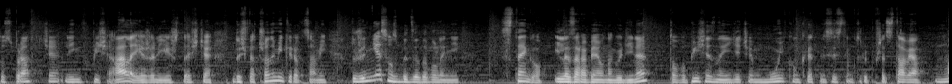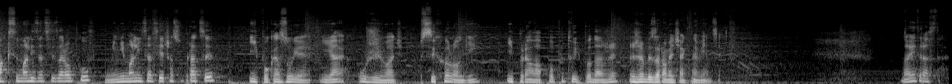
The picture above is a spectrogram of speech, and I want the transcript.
to sprawdźcie link w opisie. Ale jeżeli jesteście doświadczonymi kierowcami, którzy nie są zbyt zadowoleni z tego, ile zarabiają na godzinę, to w opisie znajdziecie mój konkretny system, który przedstawia maksymalizację zarobków, minimalizację czasu pracy i pokazuje, jak używać psychologii i prawa popytu i podaży, żeby zarabiać jak najwięcej. No i teraz tak.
